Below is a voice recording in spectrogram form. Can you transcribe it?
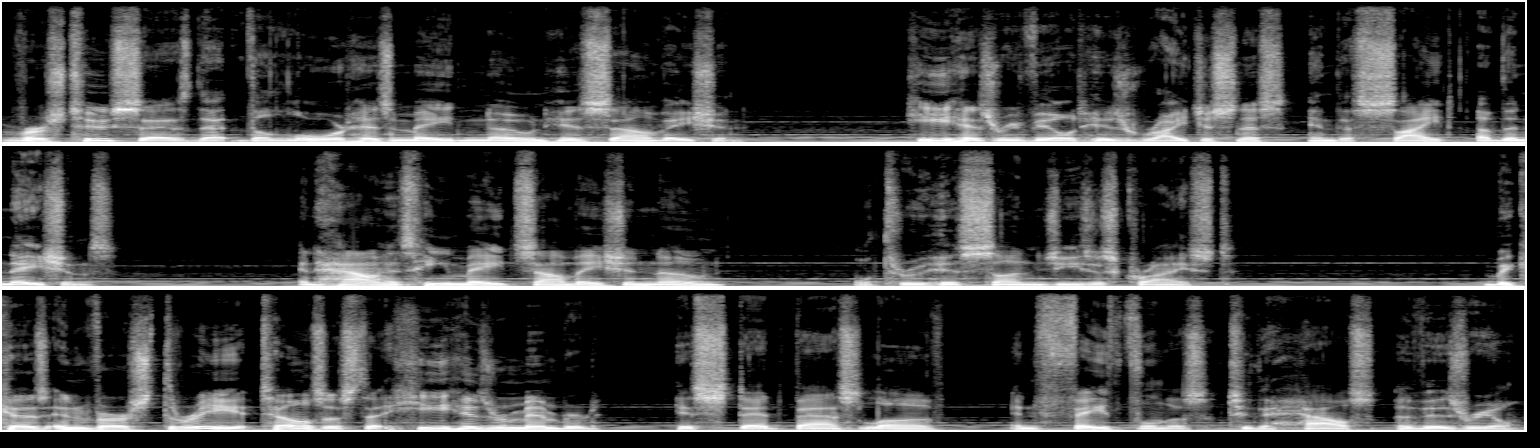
Verse 2 says that the Lord has made known his salvation. He has revealed his righteousness in the sight of the nations. And how has he made salvation known? Well, through his Son, Jesus Christ. Because in verse 3, it tells us that he has remembered his steadfast love and faithfulness to the house of Israel.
